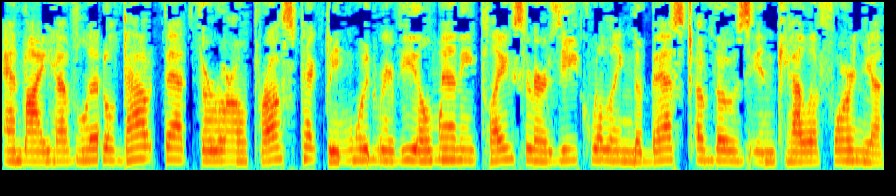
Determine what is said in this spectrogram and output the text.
and I have little doubt that thorough prospecting would reveal many placers equaling the best of those in California.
